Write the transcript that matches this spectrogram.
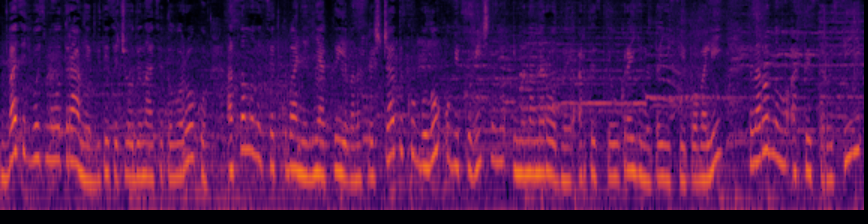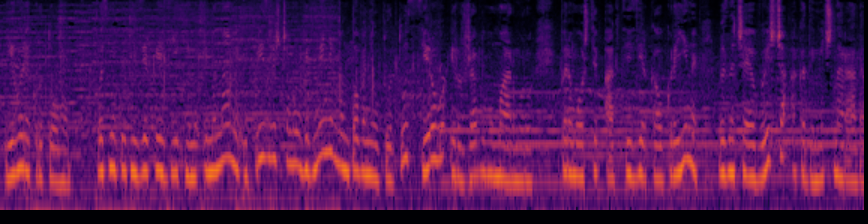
28 травня 2011 року, а саме на святкування Дня Києва на Хрещатику було увіковічнено імена народної артистки України Таїсії Повалій та народного артиста Росії Ігоря Крутого. Восьмикутні зірки з їхніми іменами і прізвищами віднині вмонтовані у плиту з сірого і рожевого мармуру. Переможців акції Зірка України визначає Вища академічна рада.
